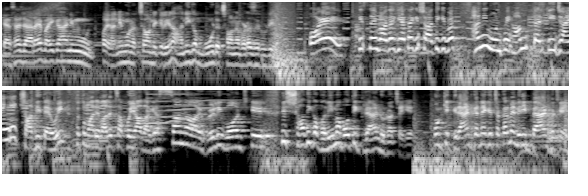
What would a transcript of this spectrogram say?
कैसा जा रहा है भाई का हनीमून भाई हनीमून अच्छा होने के लिए ना हनी का मूड अच्छा होना बड़ा ज़रूरी है। ओए किसने वादा किया था कि शादी के बाद हनीमून पे हम टर्की जाएँगे? शादी तय हुई तो तुम्हारे वालिद साहब को याद आ गया। सन आई रियली वांट के इस शादी का वलीमा बहुत ही ग्रैंड होना चाहिए। उनके ग्रैंड करने के चक्कर में मेरी बैंड बच गई।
